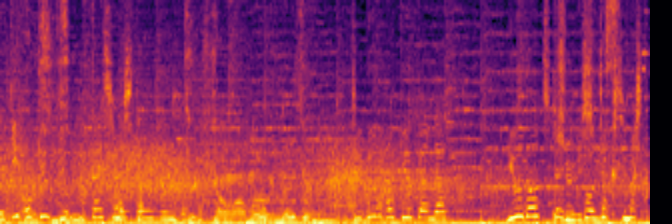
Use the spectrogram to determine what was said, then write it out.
敵補給機を破壊しました。敵艦はもういないぞ。自軍補給艦が誘導地点に到着しました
